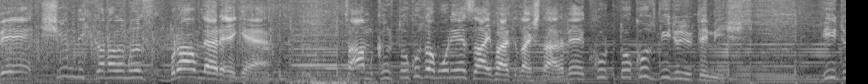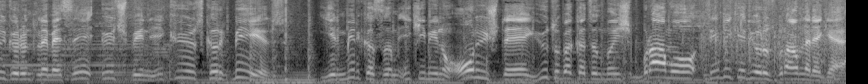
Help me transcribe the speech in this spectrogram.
Ve şimdiki kanalımız Brawler Ege. Tam 49 aboneye sahip arkadaşlar ve 49 video yüklemiş. Video görüntülemesi 3241. 21 Kasım 2013'te YouTube'a katılmış. Bravo! Tebrik ediyoruz Brawler Ege.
